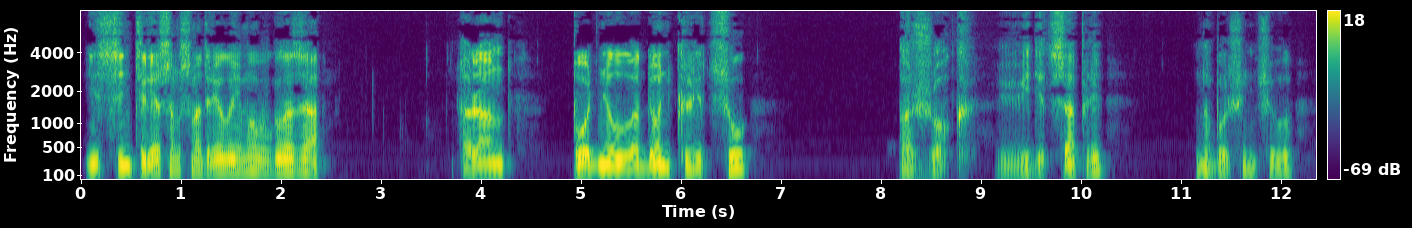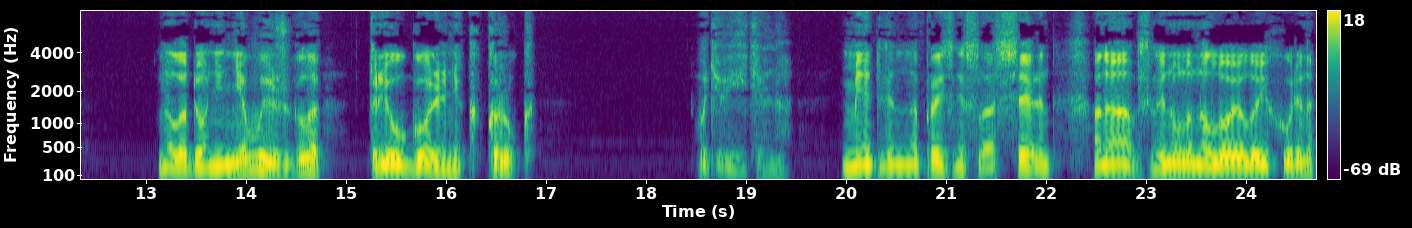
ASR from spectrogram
и с интересом смотрела ему в глаза. Ранд поднял ладонь к лицу, ожог в виде цапли, но больше ничего. На ладони не выжгло треугольник-круг. «Удивительно!» — медленно произнесла Селин. Она взглянула на Лойла и Хурина.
